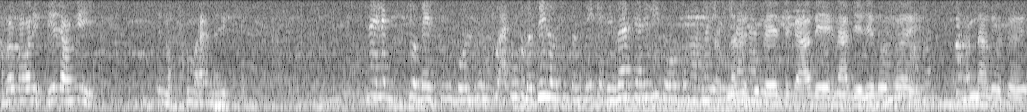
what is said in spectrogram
ખબર પડવાની સ્ટેજ આવવી એ મારા મારા નહીં એટલે જો બેસવું બોલવું ઉઠવું આ તો હું તો બધે લઉં છું પણ ભાઈ કે વ્યવહાર જયારે લીધો તો શું કહે છે કે આ દેહ ના જે જે દોષ હોય મનના દોષ હોય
